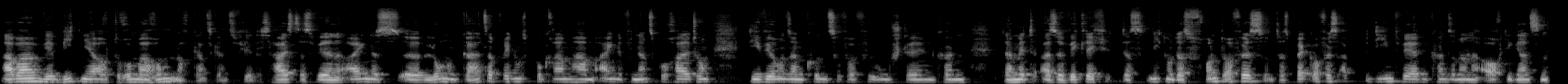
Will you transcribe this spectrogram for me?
Aber wir bieten ja auch drumherum noch ganz, ganz viel. Das heißt, dass wir ein eigenes äh, Lohn- und Gehaltsabrechnungsprogramm haben, eigene Finanzbuchhaltung, die wir unseren Kunden zur Verfügung stellen können, damit also wirklich das, nicht nur das Front Office und das Backoffice abbedient werden können, sondern auch die ganzen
